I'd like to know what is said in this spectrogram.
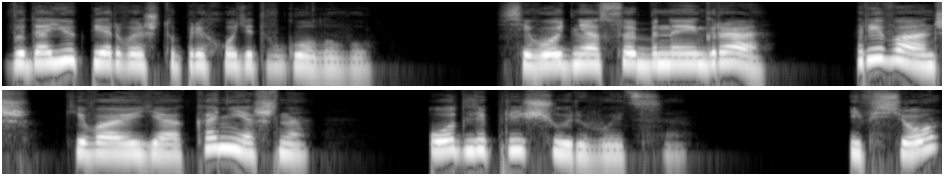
Выдаю первое, что приходит в голову. «Сегодня особенная игра. Реванш», — киваю я, «конечно». Одли прищуривается. «И все?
